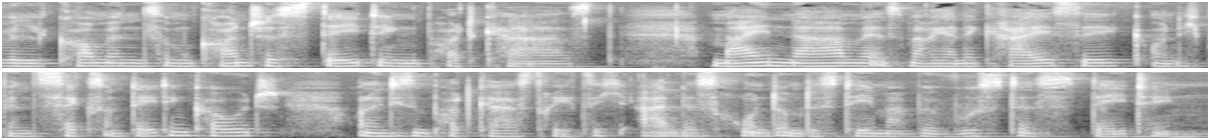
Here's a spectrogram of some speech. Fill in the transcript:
willkommen zum Conscious Dating Podcast. Mein Name ist Marianne Kreisig und ich bin Sex- und Dating Coach und in diesem Podcast dreht sich alles rund um das Thema bewusstes Dating.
